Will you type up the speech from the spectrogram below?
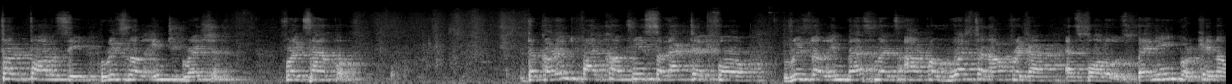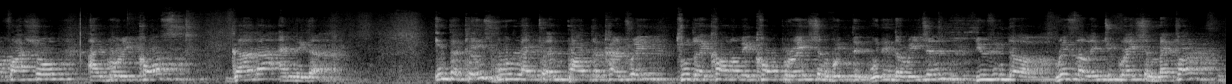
third policy, regional integration. For example, the current five countries selected for regional investments are from Western Africa as follows Benin, Burkina Faso, Ivory Coast, Ghana, and Niger. In the case we would like to empower the country through the economic cooperation with the, within the region using the regional integration method,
